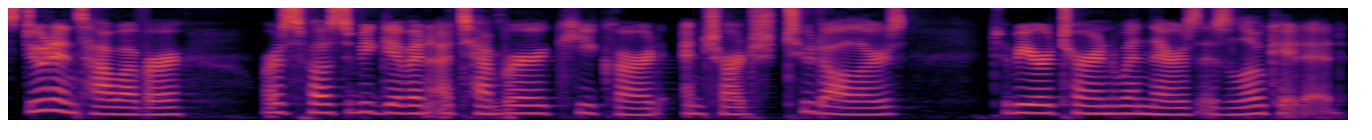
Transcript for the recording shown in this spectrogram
Students, however, were supposed to be given a temporary key card and charged $2 to be returned when theirs is located.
